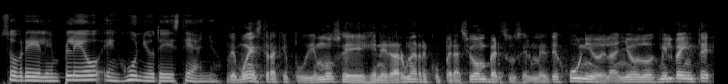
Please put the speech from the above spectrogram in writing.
sobre el empleo en junio de este año. Demuestra que pudimos eh, generar una recuperación versus el mes de junio del año 2020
